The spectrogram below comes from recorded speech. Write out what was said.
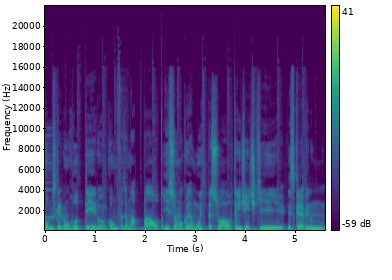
Como escrever um roteiro, como fazer uma pauta. Isso é uma coisa muito pessoal. Tem gente que escreve num,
